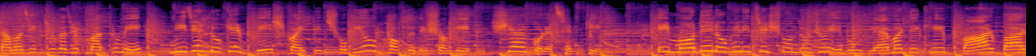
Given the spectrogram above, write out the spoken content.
সামাজিক যোগাযোগ মাধ্যমে নিজের লুকের বেশ কয়েকটি ছবিও ভক্তদের সঙ্গে শেয়ার করেছেন কিম। এই মডেল অভিনেত্রীর সৌন্দর্য এবং গ্ল্যামার দেখে বারবার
